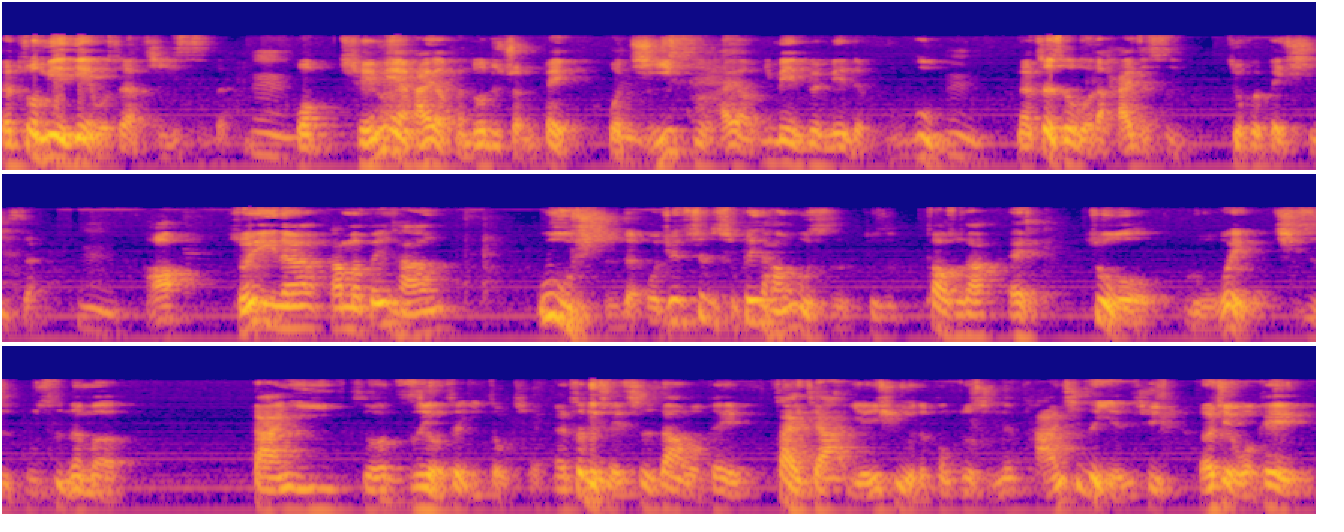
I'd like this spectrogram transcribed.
可做面店我是要及时的，嗯，我前面还有很多的准备，我及时还要面对面的服务，嗯，那这时候我的孩子是就会被牺牲，嗯，好，所以呢，他们非常务实的，我觉得这个是非常务实，就是告诉他，哎，做卤味其实不是那么。单一说只有这一种钱，那这个钱是让我可以在家延续我的工作时间，弹性的延续，而且我可以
